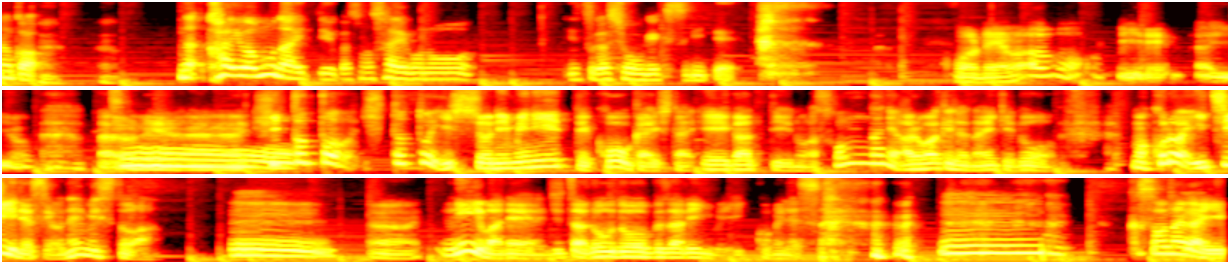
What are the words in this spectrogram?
なんか、うんうんな会話もないっていうかその最後のやつが衝撃すぎてこれはもう見れないよ。あのね、人と、人と一緒に見に行って後悔した映画っていうのはそんなにあるわけじゃないけど、まあこれは1位ですよね、ミストは。うんうん、2位はね、実はロード・オブ・ザ・リング1個目です。うんクソ長い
